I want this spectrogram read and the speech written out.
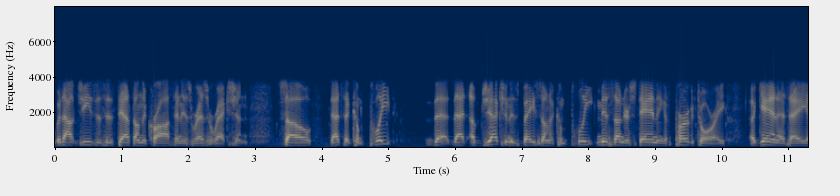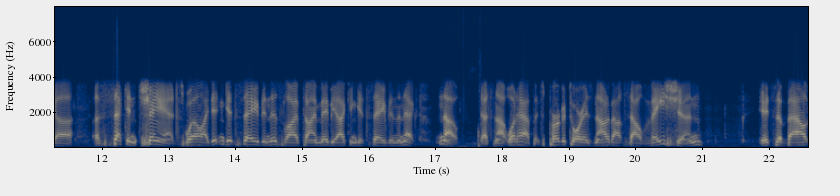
without Jesus' death on the cross and his resurrection. So that's a complete that that objection is based on a complete misunderstanding of purgatory. Again, as a uh, a second chance. Well, I didn't get saved in this lifetime. Maybe I can get saved in the next. No, that's not what happens. Purgatory is not about salvation. It's about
